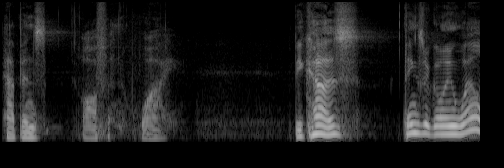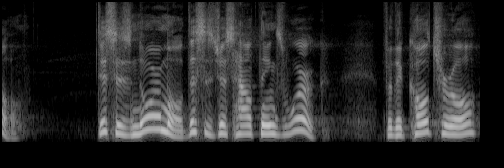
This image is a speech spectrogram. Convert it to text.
happens often. Why? Because things are going well. This is normal. This is just how things work. For the cultural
